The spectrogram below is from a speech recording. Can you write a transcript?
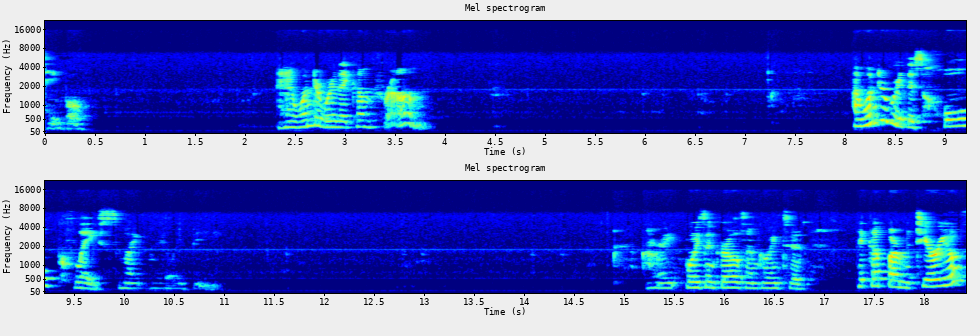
table. And I wonder where they come from. I wonder where this whole place might really be. All right, boys and girls, I'm going to pick up our materials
